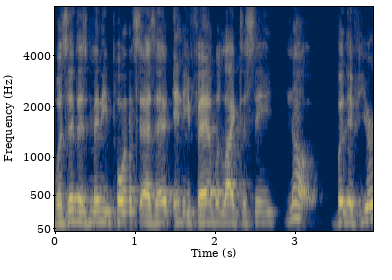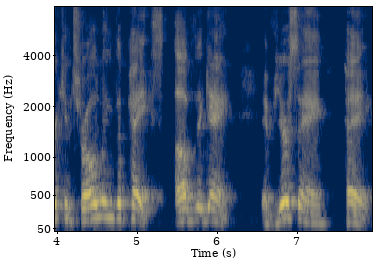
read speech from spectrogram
Was it as many points as any fan would like to see? No. But if you're controlling the pace of the game, if you're saying, hey,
